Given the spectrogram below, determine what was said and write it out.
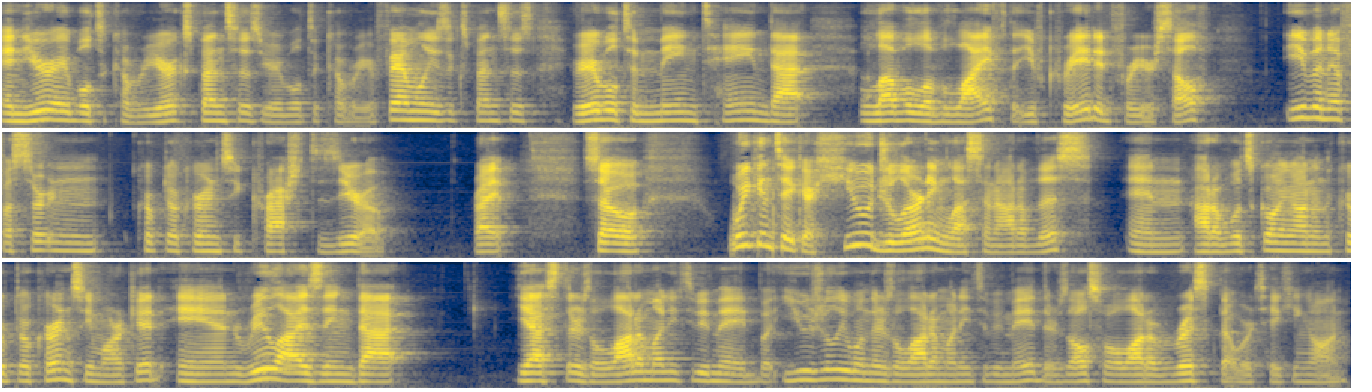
And you're able to cover your expenses. You're able to cover your family's expenses. You're able to maintain that level of life that you've created for yourself, even if a certain cryptocurrency crashed to zero, right? So we can take a huge learning lesson out of this and out of what's going on in the cryptocurrency market and realizing that yes, there's a lot of money to be made, but usually when there's a lot of money to be made, there's also a lot of risk that we're taking on.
